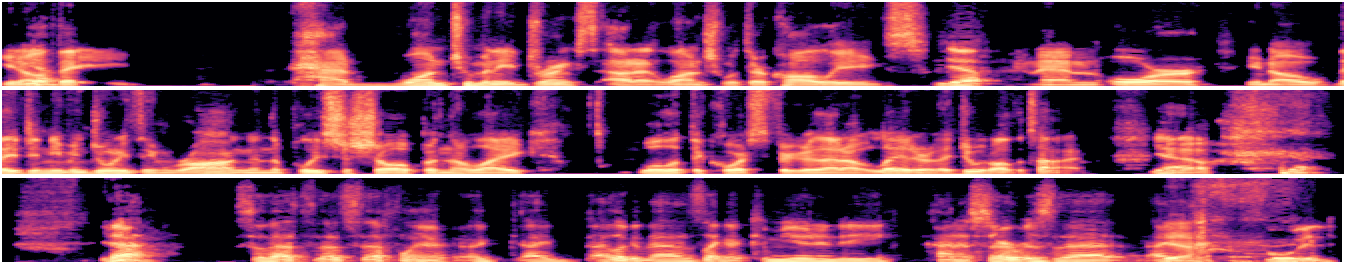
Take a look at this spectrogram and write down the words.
you know yep. they had one too many drinks out at lunch with their colleagues. Yep. And then, or you know, they didn't even do anything wrong, and the police just show up and they're like, "We'll let the courts figure that out later." They do it all the time. Yeah. You know? yeah. yeah so that's that's definitely a, a, I, I look at that it's like a community kind of service that I yeah. would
